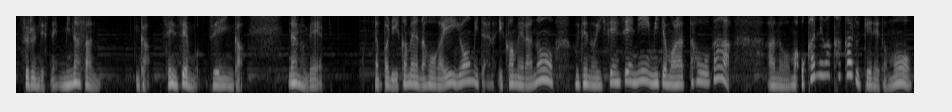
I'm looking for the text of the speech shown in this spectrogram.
するんですね。皆さんが先生も全員が。なのでやっぱり胃カメラの方がいいよみたいな胃カメラの腕のいい先生に見てもらった方があの、まあ、お金はかかるけれども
